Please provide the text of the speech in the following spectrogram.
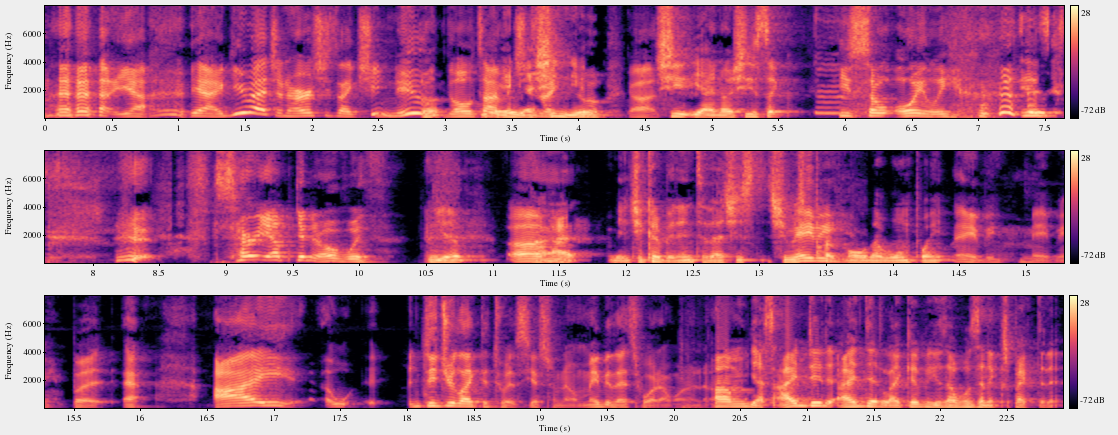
yeah, yeah. Can you imagine her? She's like, she knew Uh, the whole time. yeah, yeah, she like, knew. "Oh, she yeah no she's like he's so oily. Just hurry up, get it over with. yep. Um, I, I mean, she could have been into that. She's she was maybe. mold at one point. maybe, maybe, but uh, I did you like the twist? Yes or no? Maybe that's what I want to know. Um, yes, I did. I did like it because I wasn't expecting it.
